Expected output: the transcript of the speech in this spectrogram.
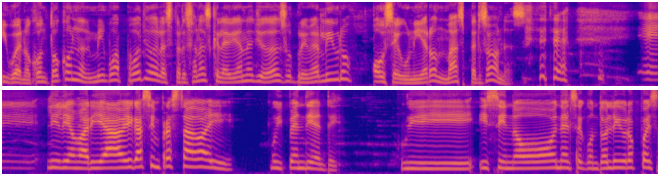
y bueno, ¿contó con el mismo apoyo de las personas que le habían ayudado en su primer libro o se unieron más personas? eh, Lilia María Vega siempre ha estado ahí, muy pendiente. Y, y, si no, en el segundo libro, pues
